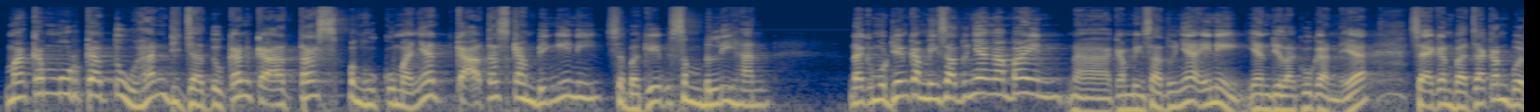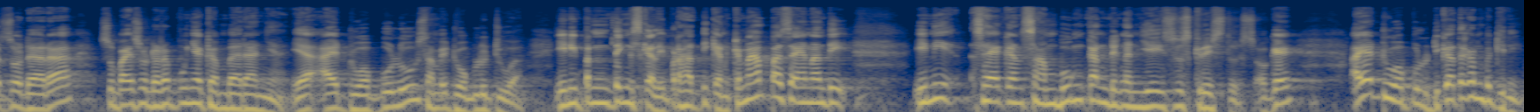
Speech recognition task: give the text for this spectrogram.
Maka murka Tuhan dijatuhkan ke atas penghukumannya ke atas kambing ini sebagai sembelihan. Nah kemudian kambing satunya ngapain? Nah kambing satunya ini yang dilakukan ya. Saya akan bacakan buat saudara supaya saudara punya gambarannya ya. Ayat 20 sampai 22. Ini penting sekali perhatikan. Kenapa saya nanti ini saya akan sambungkan dengan Yesus Kristus, oke? Okay? Ayat 20 dikatakan begini.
